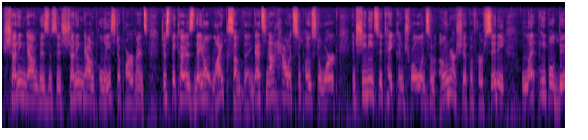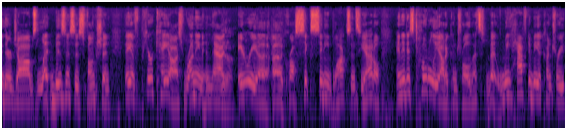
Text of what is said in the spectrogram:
shutting down businesses, shutting down police departments just because they don't like something. That's not how it's supposed to work, and she needs to take control and some ownership of her city. Let people do their jobs, let businesses function. They have pure chaos running in that Yeah. area uh, across six city blocks in Seattle, and it is totally out of control. That's that we have to be a country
